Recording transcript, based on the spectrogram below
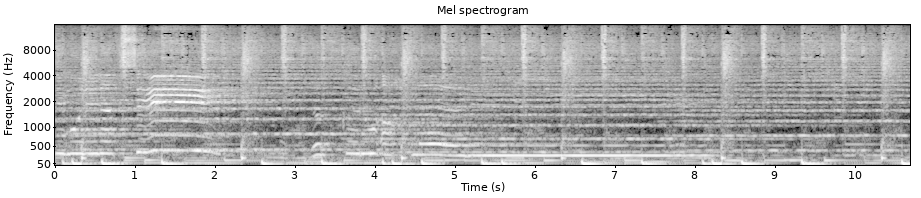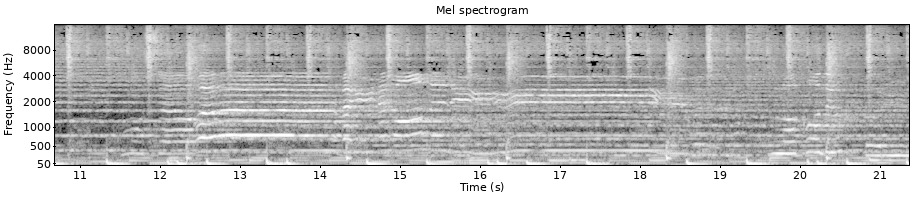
لنفسي اتذكر أحلامي. مساواه بين العمل لقد اخترت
